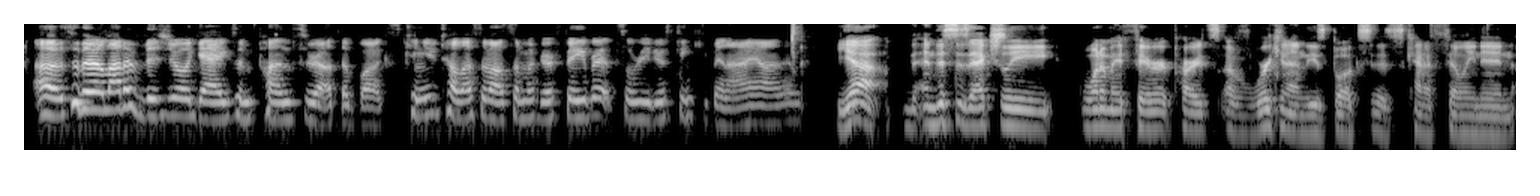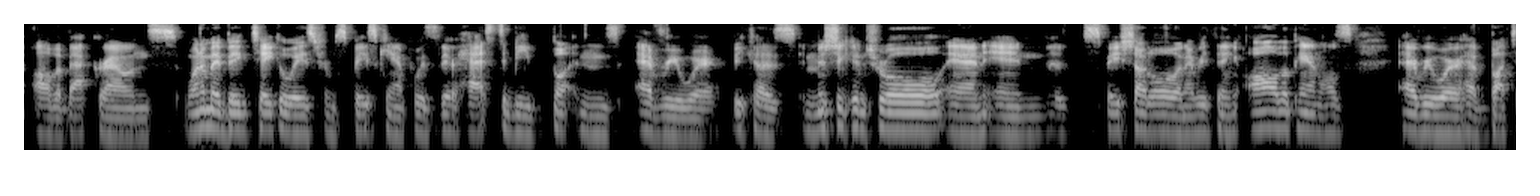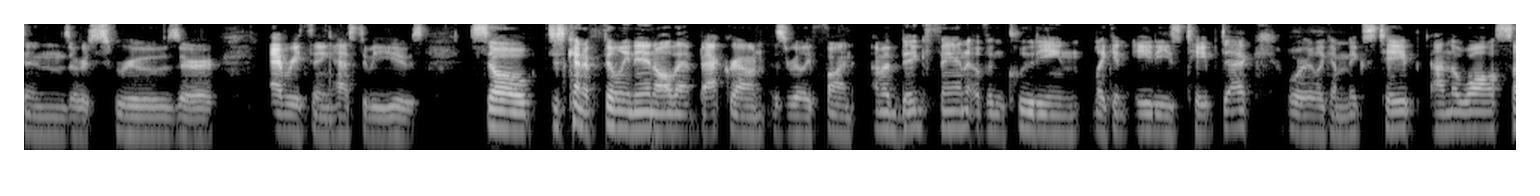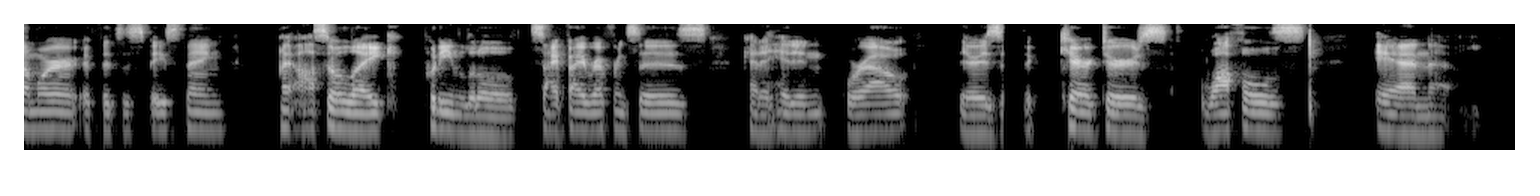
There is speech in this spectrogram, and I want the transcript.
Uh, so there are a lot of visual gags and puns throughout the books. Can you tell us about some of your favorites so readers can keep an eye on them? Yeah, and this is actually one of my favorite parts of working on these books is kind of filling in all the backgrounds. One of my big takeaways from Space Camp was there has to be buttons everywhere because in Mission Control and in the space shuttle and everything, all the panels everywhere have buttons or screws or everything has to be used. So just kind of filling in all that background is really fun. I'm a big fan of including like an 80s tape deck or like a mixtape on the wall somewhere if it's a space thing. I also like putting little sci-fi references kind of hidden or out. There's the characters Waffles and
